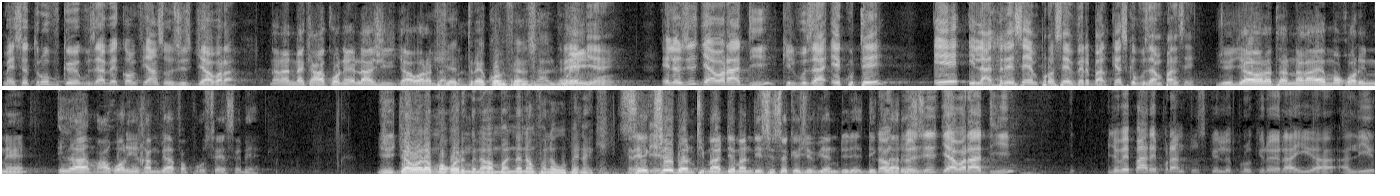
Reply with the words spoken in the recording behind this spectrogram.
Mais il se trouve que vous avez confiance au juge Diawara. J'ai très confiance à lui Très bien. Et le juge Diawara dit qu'il vous a écouté et il a dressé un procès verbal. Qu'est-ce que vous en pensez? C'est ce dont il m'a demandé, c'est ce que je viens de Donc déclarer. le juge Diawara dit, je ne vais pas reprendre tout ce que le procureur a eu à, à lire,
